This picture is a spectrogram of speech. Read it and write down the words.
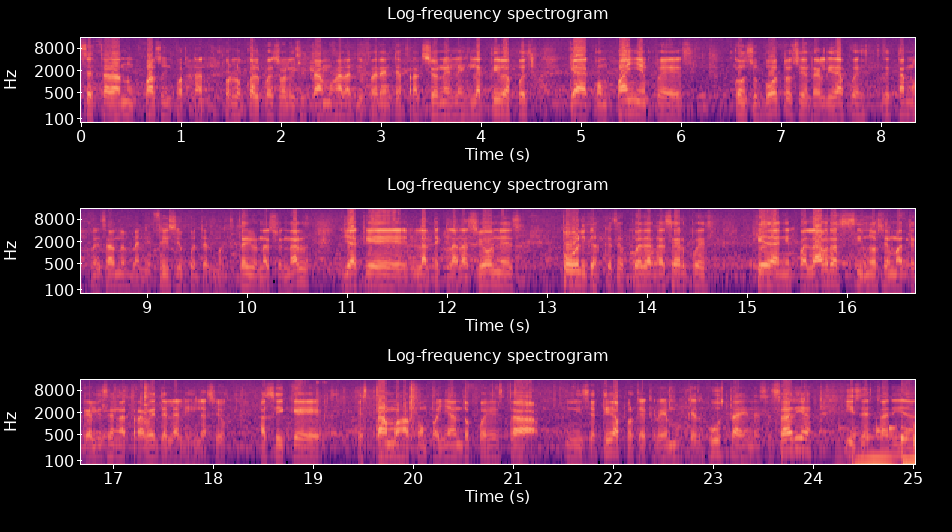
se está dando un paso importante, por lo cual pues solicitamos a las diferentes fracciones legislativas pues que acompañen pues con sus votos y en realidad pues estamos pensando en beneficio pues del Magisterio Nacional, ya que las declaraciones públicas que se puedan hacer, pues quedan en palabras si no se materializan a través de la legislación. Así que estamos acompañando pues esta iniciativa porque creemos que es justa, es necesaria y se estaría...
